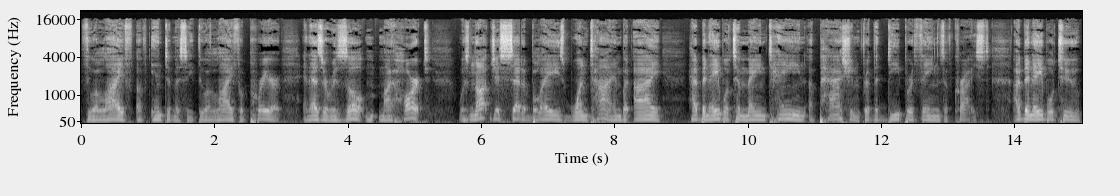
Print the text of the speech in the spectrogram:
through a life of intimacy, through a life of prayer. And as a result, my heart was not just set ablaze one time, but I have been able to maintain a passion for the deeper things of Christ. I've been able to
